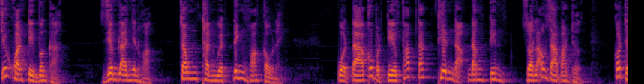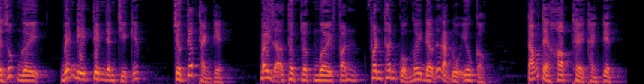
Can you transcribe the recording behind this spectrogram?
Trước khoan tìm Vương Khả. Diêm La Nhân Hoàng, Trong thần nguyệt tinh hóa cầu này, Của ta có một tia pháp tắc thiên đạo đăng tiên Do lão gia ban thưởng. Có thể giúp người miễn đi tiên nhân chỉ kiếp, Trực tiếp thành tiên. Bây giờ thực lực 10 phần Phân thân của ngươi đều đã đạt đủ yêu cầu. Ta có thể hợp thể thành tiên.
